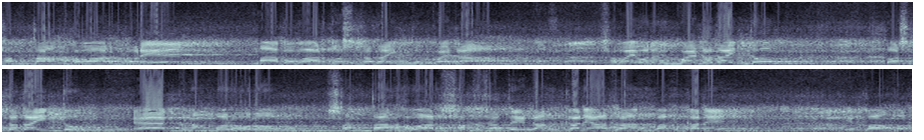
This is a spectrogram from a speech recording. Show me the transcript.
সন্তান হওয়ার পরে মা বাবার দশটা দায়িত্ব কয়টা? সবাই বলেন কয়টা দায়িত্ব? দশটা দায়িত্ব। এক নম্বর হলো সন্তান হওয়ার সাথে সাথে ডান কানে আজান, বাম কানে একামত।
